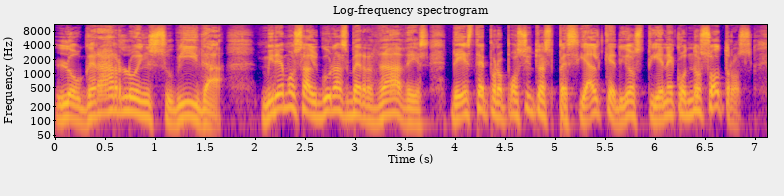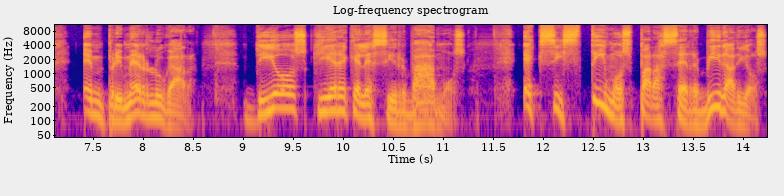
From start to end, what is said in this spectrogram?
lograrlo en su vida. Miremos algunas verdades de este propósito especial que Dios tiene con nosotros. En primer lugar, Dios quiere que le sirvamos. Existimos para servir a Dios.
